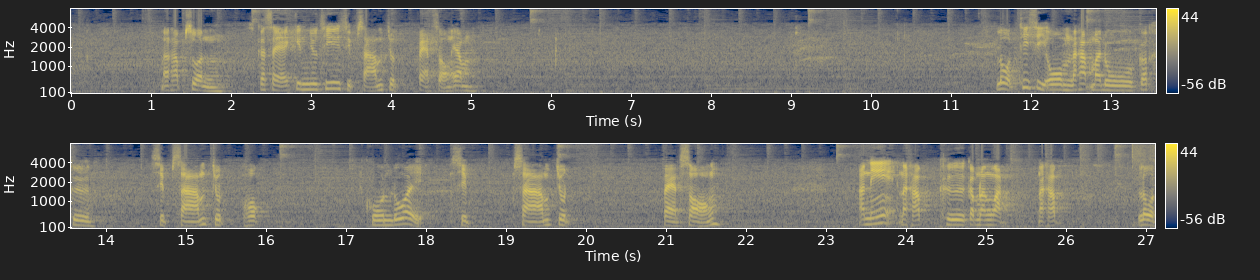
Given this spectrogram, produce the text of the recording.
13.6 นะครับ ส่วนกระแสกินอยู่ที่ 13.82 แอมป์โหลดที่ 4 โอห์มนะครับ มาดูก็คือ 13.6 คูณด้วย 13.82 อันนี้นะครับคือกำลังวัตต์นะครับ โหลด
